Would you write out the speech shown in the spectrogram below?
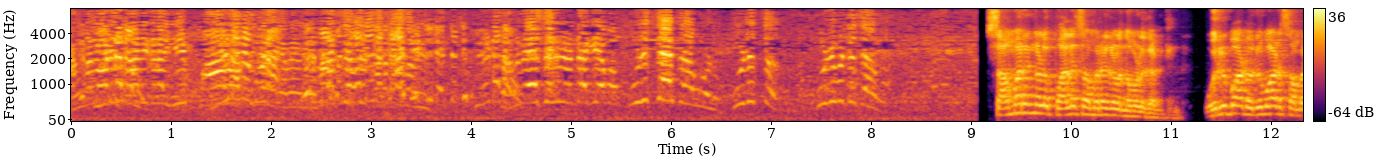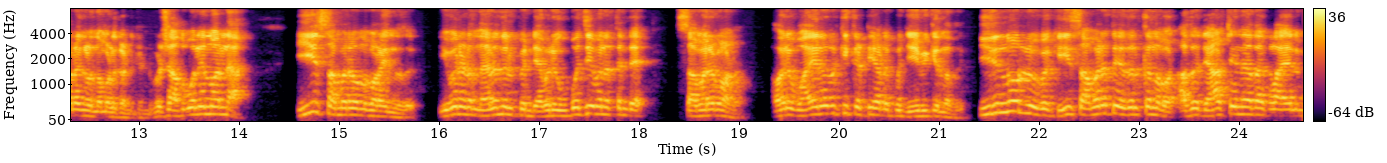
ഞങ്ങളോട് കാണിക്കണ ഈ സമരങ്ങൾ പല സമരങ്ങളും നമ്മൾ കണ്ടിട്ടുണ്ട്. ഒരുപാട് ഒരുപാട് സമരങ്ങൾ നമ്മൾ കണ്ടിട്ടുണ്ട്. പക്ഷെ അതുപോലെയൊന്നും അല്ല ഈ സമരം എന്ന് പറയുന്നത് ഇവരുടെ നിലനിൽപ്പിന്റെ അവരുടെ ഉപജീവനത്തിന്റെ സമരമാണ്. അവരെ വയറിറക്കി കെട്ടിയാണ് ഇപ്പൊ ജീവിക്കുന്നത്. ഇരുന്നൂറ് രൂപയ്ക്ക് ഈ സമരത്തെ എതിർക്കുന്നവർ അത് രാഷ്ട്രീയ നേതാക്കളായാലും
